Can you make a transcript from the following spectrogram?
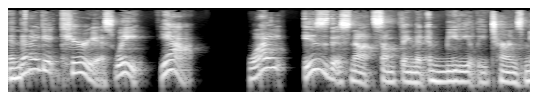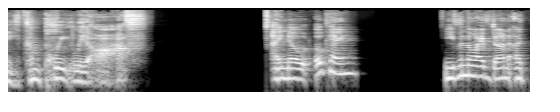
And then I get curious wait, yeah, why is this not something that immediately turns me completely off? I note, okay, even though I've done a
